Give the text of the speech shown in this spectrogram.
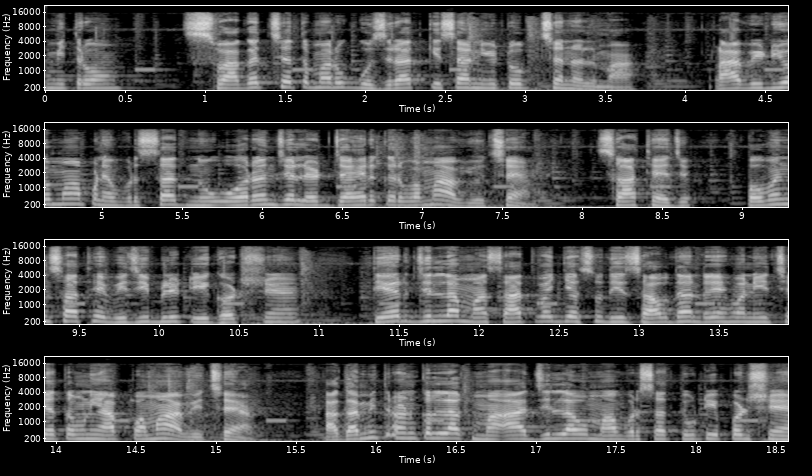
મિત્રો. સ્વાગત છે તમારું ગુજરાત કિસાન યુટ્યુબ ચેનલમાં. આ વિડીયોમાં આપણે વરસાદનું ઓરેન્જ એલર્ટ જાહેર કરવામાં આવ્યું છે. સાથે જ પવન સાથે વિઝિબિલિટી ઘટશે. તેર જિલ્લામાં સાત વાગ્યા સુધી સાવધાન રહેવાની ચેતવણી આપવામાં આવી છે. આગામી ત્રણ કલાકમાં આ જિલ્લાઓમાં વરસાદ તૂટી પડશે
